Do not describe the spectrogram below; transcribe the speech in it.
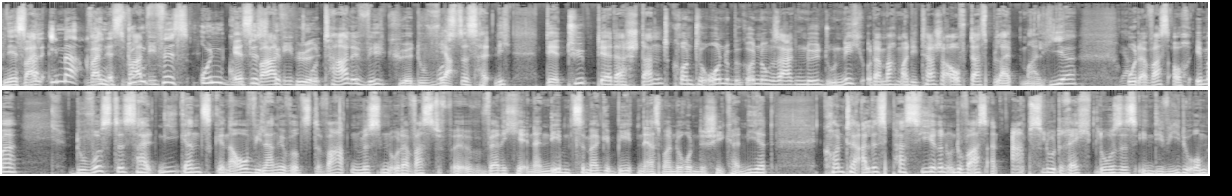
Nee, es war immer ein es war die- dumpfes, ungutes es war Gefühl. die totale Willkür. Du wusstest halt nicht, der Typ, der da stand, konnte ohne Begründung sagen, nö, du nicht, oder mach mal die Tasche auf, das bleibt mal hier, oder was auch immer. Du wusstest halt nie ganz genau, wie lange würdest du warten müssen, oder was äh, werde ich hier in ein Nebenzimmer gebeten, erstmal eine Runde schikaniert. Konnte alles passieren und du warst ein absolut rechtloses Individuum.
